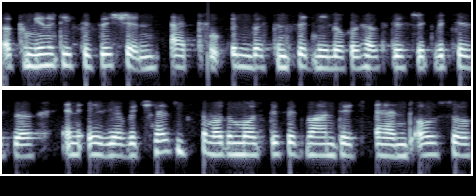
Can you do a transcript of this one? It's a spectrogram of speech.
a community physician at in Western Sydney Local Health District, which is uh, an area which has some of the most disadvantaged and also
